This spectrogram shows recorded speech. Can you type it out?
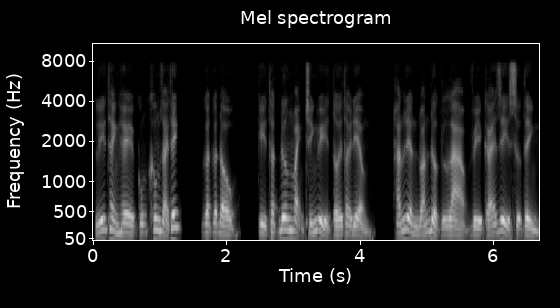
Lý Thành Hề cũng không giải thích, gật gật đầu, kỳ thật đương mạnh chính ủy tới thời điểm, hắn liền đoán được là vì cái gì sự tình.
